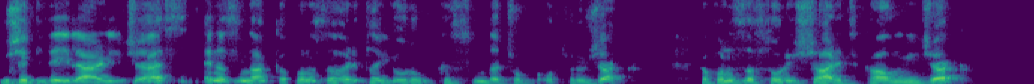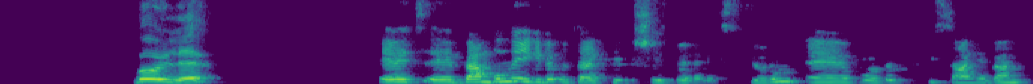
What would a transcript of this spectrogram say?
Bu şekilde ilerleyeceğiz. En azından kafanızda harita yorum kısmı da çok oturacak. Kafanızda soru işareti kalmayacak. Böyle. Evet, e, ben bununla ilgili özellikle bir şey söylemek istiyorum. E, bu arada bir saniye ben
